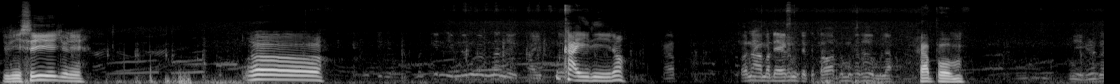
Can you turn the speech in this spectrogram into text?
อยู่นี่สี่อยู่นี่ เออมันกินอย่างนั้นนั่นเลยไข่ไข่ดีเนาะตอนหน้ามาแดงแล้วมันจะกระตอดแล้วมันก็เริ่มแล้ว ครับผม นี่แล้วก็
